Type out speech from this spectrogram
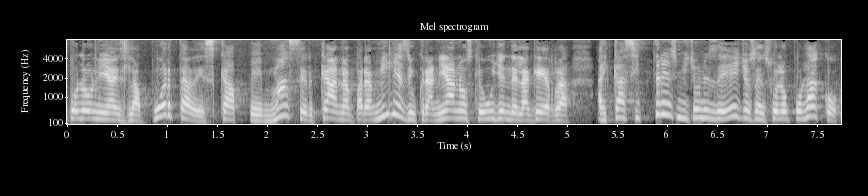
Polonia es la puerta de escape más cercana para miles de ucranianos que huyen de la guerra. Hay casi tres millones de ellos en suelo polaco.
